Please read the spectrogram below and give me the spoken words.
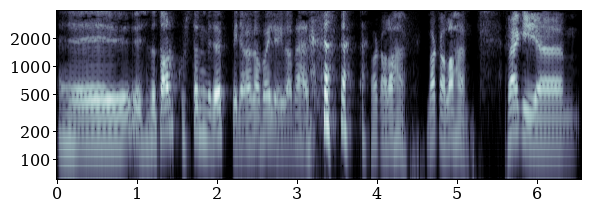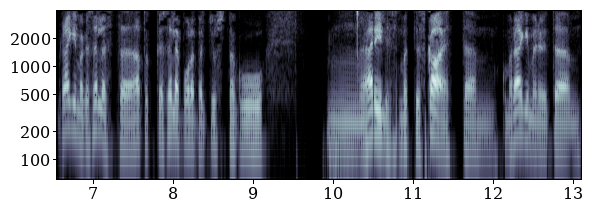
seda tarkust on, mida õppida väga palju iga päev väga lahe, väga lahe. räägi, äh, räägime ka sellest äh, natuke selle poole pealt just nagu mm, ärilises mõttes ka, et ähm, kui me räägime nüüd ähm,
